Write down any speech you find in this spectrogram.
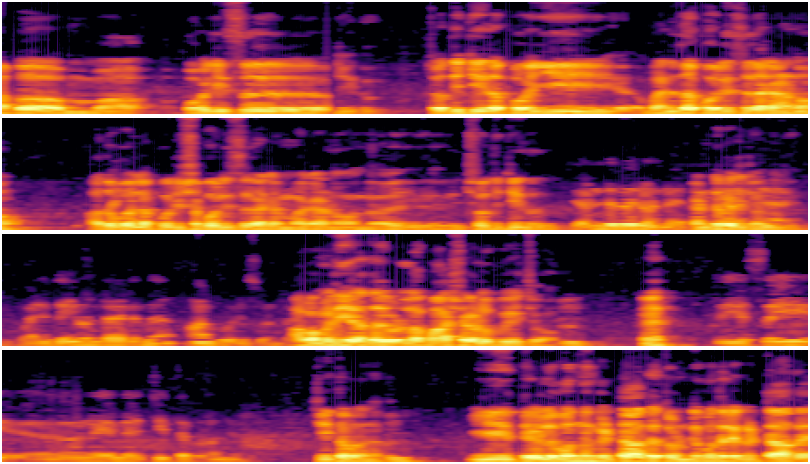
അപ്പോൾ പോലീസ് ചെയ്തു. ചോദ്യം ചെയ്തപ്പോൾ ഈ വനിതാ പോലീസുകാരാണോ? അതുപോലെ പുരുഷ പോലീസുകാരന്മാരാണോ? ചോദ്യം ചെയ്തത്? രണ്ടുപേരും ചോദ്യം ചെയ്തു അപമര്യാദയുള്ള ഭാഷകൾ ഉപയോഗിച്ചോ? ചീത്ത പറഞ്ഞു ചീത്ത പറഞ്ഞത്. ഈ തെളിവൊന്നും കിട്ടാതെ തൊണ്ടി മുതൽ കിട്ടാതെ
